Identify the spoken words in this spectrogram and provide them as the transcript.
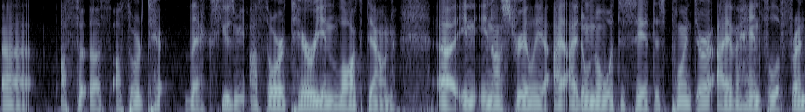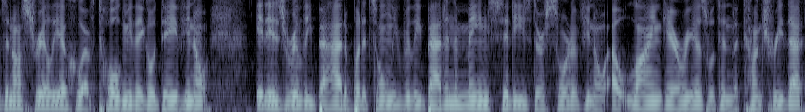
uh, author- excuse me, authoritarian lockdown uh, in in Australia. I, I don't know what to say at this point. There, I have a handful of friends in Australia who have told me they go, Dave, you know. It is really bad, but it's only really bad in the main cities. There's sort of, you know, outlying areas within the country that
